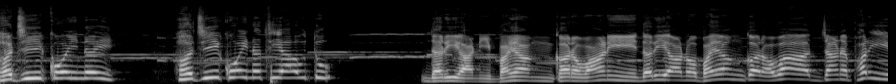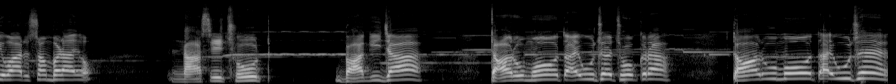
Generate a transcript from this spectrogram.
હજી કોઈ નહીં, હજી કોઈ નથી આવતું. દરિયાની ભયંકર વાણી, દરિયાનો ભયંકર અવાજ જાણે ફરી વાર સંભળાયો. નાસી છૂટ, ભાગી જા, તારું મોત આવ્યું છે છોકરા, તારું મોત આવ્યું છે.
